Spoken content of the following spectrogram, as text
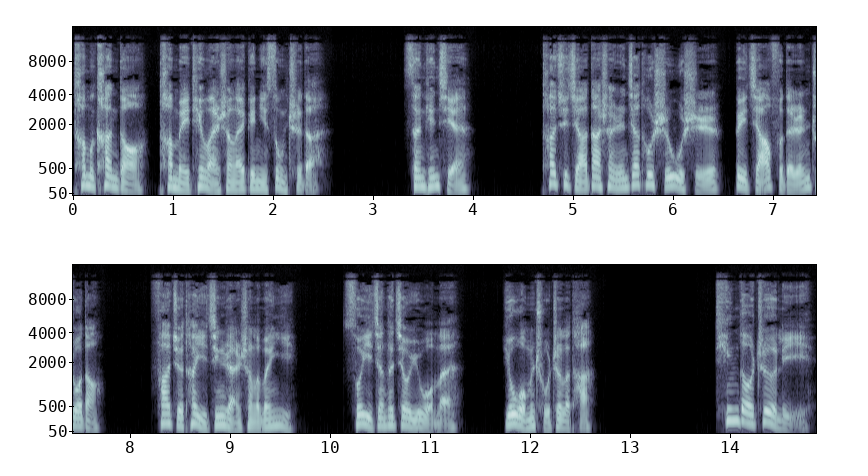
他们看到他每天晚上来给你送吃的。三天前。他去贾大善人家偷食物时，被贾府的人捉到，发觉他已经染上了瘟疫，所以将他交于我们，由我们处置了他。听到这里，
